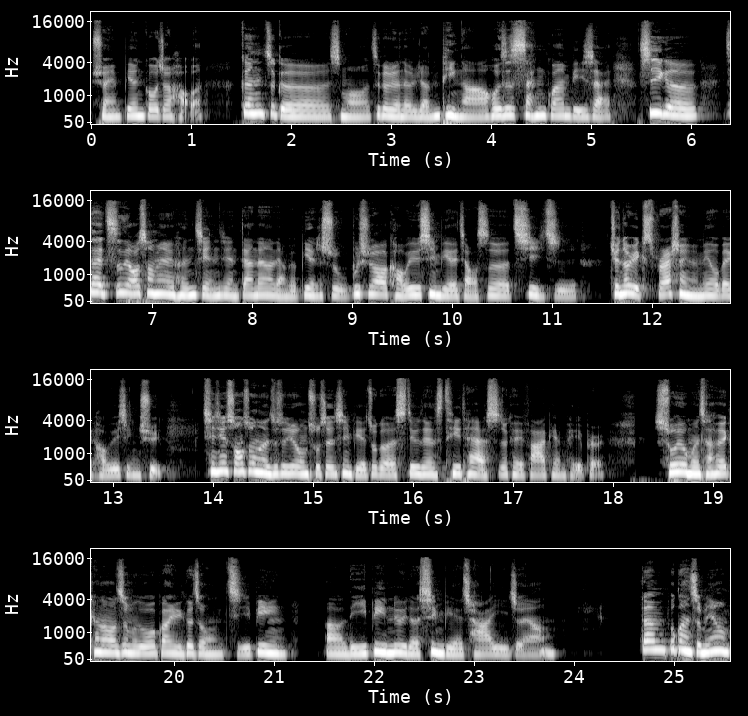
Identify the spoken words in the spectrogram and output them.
选一边勾就好了。跟这个什么这个人的人品啊，或者是三观比起来，是一个在资料上面很简简单单的两个变数，不需要考虑性别角色、气质、gender expression 也没有被考虑进去，轻轻松松的，就是用出生性别做个 students t test 就可以发一篇 paper，所以我们才会看到这么多关于各种疾病啊、呃、罹病率的性别差异这样。但不管怎么样，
